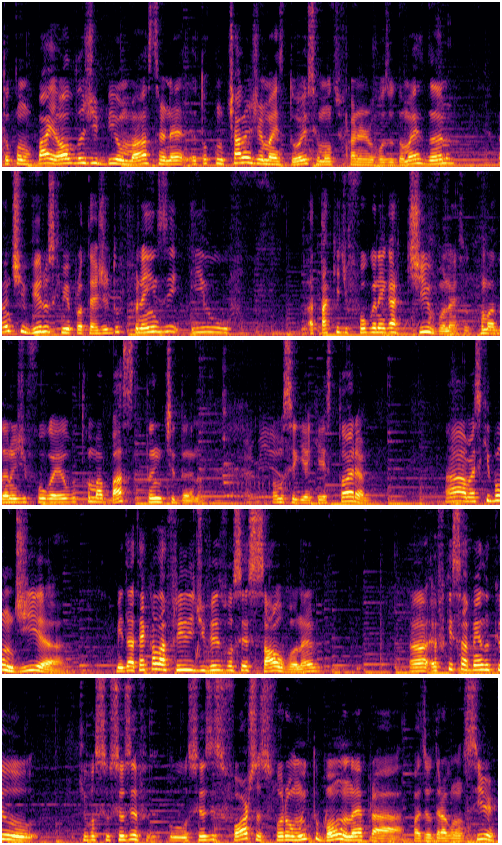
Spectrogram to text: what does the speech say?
Tô com Biology, Biomaster, né, eu tô com Challenger mais 2, se o monstro ficar nervoso eu dou mais dano. Antivírus que me protege do Frenzy e o ataque de fogo negativo, né, se eu tomar dano de fogo aí eu vou tomar bastante dano. Vamos seguir aqui a história. Ah, mas que bom dia. Me dá até calafrio de ver você salvo, né. Ah, eu fiquei sabendo que o, que você, os, seus, os seus esforços foram muito bons, né, pra fazer o Dragon Seer.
